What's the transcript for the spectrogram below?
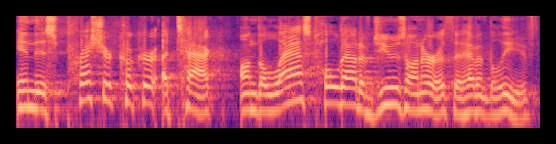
in this pressure cooker attack on the last holdout of Jews on earth that haven't believed,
